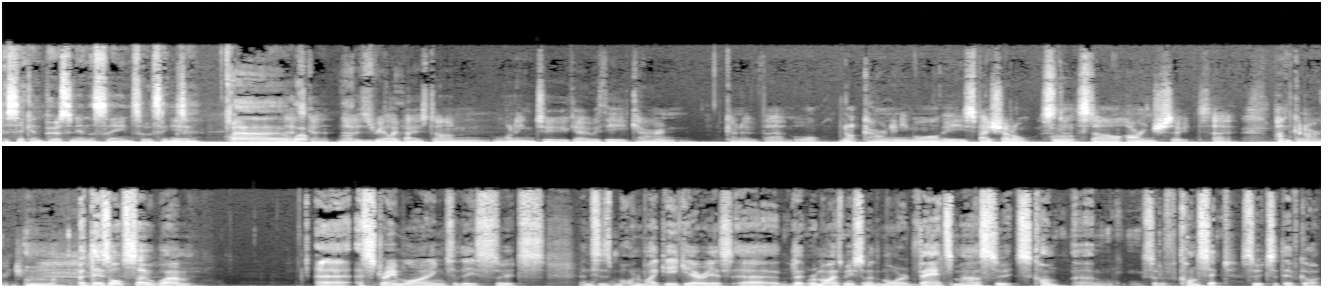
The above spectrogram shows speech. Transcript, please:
the second person in the scene sort of things. Yeah. Uh, That, well, is kind of- that is really based on wanting to go with the current kind of, um, or not current anymore, the space shuttle st- Mm. style orange suit, so pumpkin orange. But there's also um, uh, a streamlining to these suits, and this is one of my geek areas, uh, that reminds me of some of the more advanced Mars suits, com- um, sort of concept suits that they've got.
